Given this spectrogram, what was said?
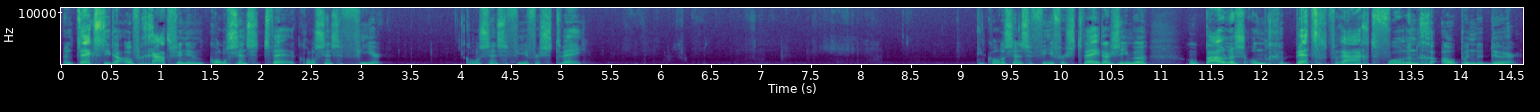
een tekst die daarover gaat vinden in Colossense, 2, Colossense 4. Colossense 4 vers 2. In Colossense 4 vers 2 daar zien we hoe Paulus om gebed vraagt voor een geopende deur.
